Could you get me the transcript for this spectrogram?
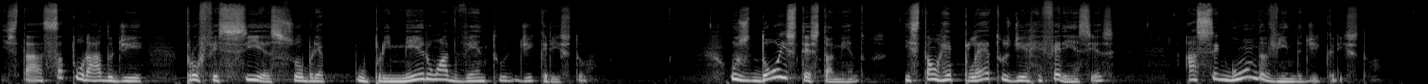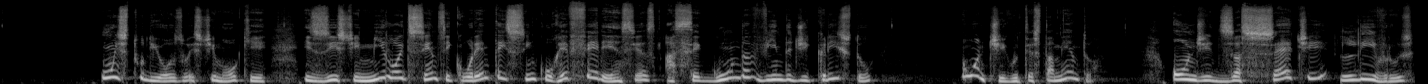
está saturado de profecias sobre o primeiro advento de Cristo, os dois testamentos estão repletos de referências à segunda vinda de Cristo. Um estudioso estimou que existem 1845 referências à segunda vinda de Cristo no Antigo Testamento, onde 17 livros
